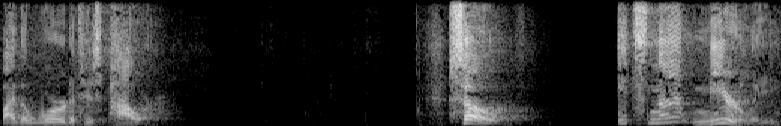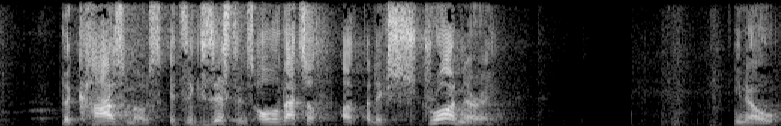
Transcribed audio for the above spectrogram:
by the word of His power. So, it's not merely the cosmos, its existence, although that's a, a, an extraordinary you know,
